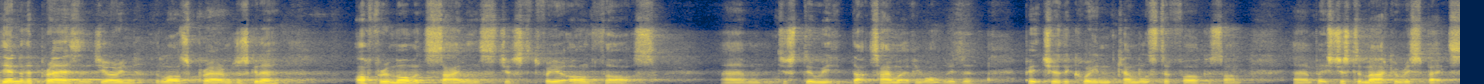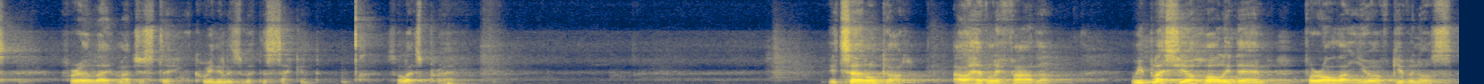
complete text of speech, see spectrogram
At the end of the prayers and during the Lord's Prayer, I'm just going to offer a moment's silence just for your own thoughts. Um, just do with that time whatever you want. There is a picture of the Queen and candles to focus on. Uh, but it's just to mark a respect for Her late Majesty, Queen Elizabeth II. So let's pray. Eternal God, our Heavenly Father, we bless your holy name for all that you have given us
